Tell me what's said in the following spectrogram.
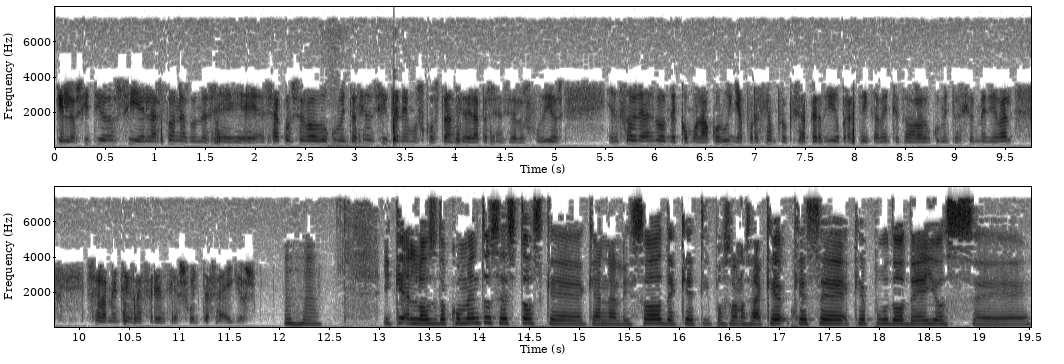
que en los sitios y en las zonas donde se, se, ha conservado documentación sí tenemos constancia de la presencia de los judíos. En zonas donde, como La Coruña, por ejemplo, que se ha perdido prácticamente toda la documentación medieval, solamente hay referencias sueltas a ellos. ¿Y que los documentos estos que, que, analizó, de qué tipo son? O sea, ¿qué, qué, se, qué pudo de ellos eh,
